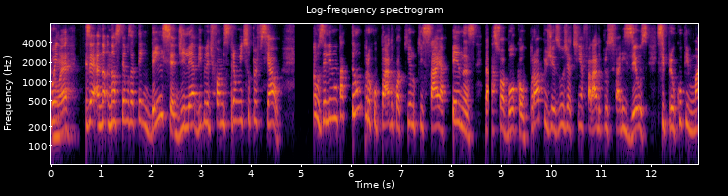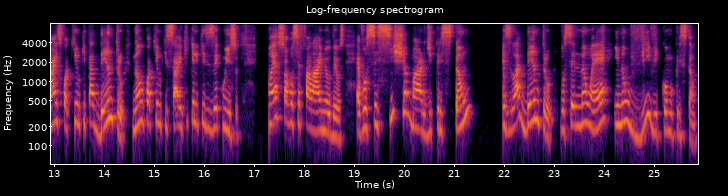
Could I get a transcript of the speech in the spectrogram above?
Pois, não é? Pois é, nós temos a tendência de ler a Bíblia de forma extremamente superficial. Deus, ele não está tão preocupado com aquilo que sai apenas da sua boca. O próprio Jesus já tinha falado para os fariseus: se preocupe mais com aquilo que está dentro, não com aquilo que sai. O que, que ele quis dizer com isso? Não é só você falar, ai meu Deus, é você se chamar de cristão mas lá dentro você não é e não vive como cristão.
